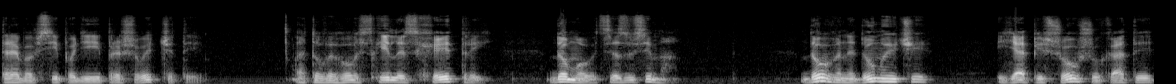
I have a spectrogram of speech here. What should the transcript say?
Треба всі події пришвидшити, а то Виговський лис хитрий, домовиться з усіма. Довго не думаючи, я пішов шукати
